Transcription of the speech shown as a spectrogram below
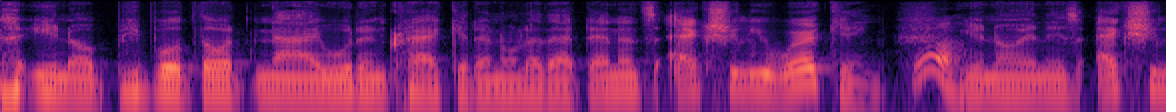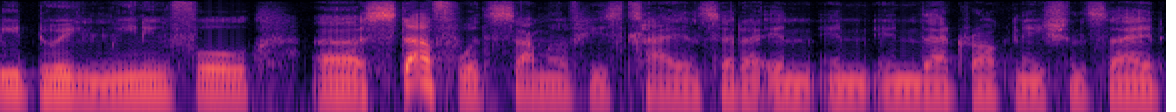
you know, people thought, "Nah, I wouldn't crack it," and all of that, and it's actually working. Yeah. you know, and he's actually doing meaningful uh, stuff with some of his clients that are in in in that Roc Nation side.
